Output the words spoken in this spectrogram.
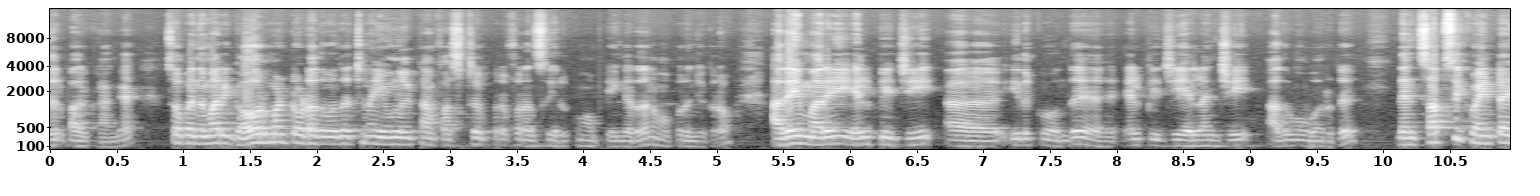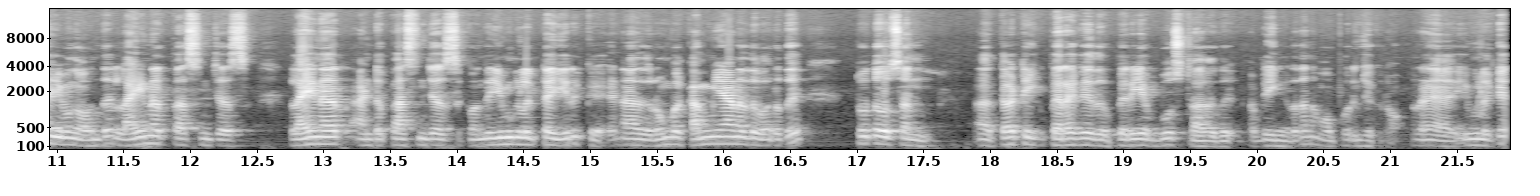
எதிர்பார்க்குறாங்க. ஸோ இப்போ இந்த மாதிரி கவர்மெண்ட்டோடது வந்துச்சுன்னா இவங்களுக்கு தான் ஃபஸ்ட்டு ப்ரிஃபரன்ஸ் இருக்கும் அப்படிங்கிறத நம்ம புரிஞ்சுக்கிறோம். அதே மாதிரி எல்பிஜி இதுக்கு வந்து எல்பிஜி எல்என்ஜி அதுவும் வருது. தென் சப்சிக்வெண்ட்டாக இவங்க வந்து லைனர் பேசஞ்சர்ஸ் லைனர் அண்டு பேசஞ்சர்ஸுக்கு வந்து இவங்கள்ட்ட இருக்குது ஏன்னா அது ரொம்ப கம்மியானது வருது. டூ தௌசண்ட் தேர்ட்டிக்கு பிறகு இது பெரிய பூஸ்ட் ஆகுது அப்படிங்கிறத நம்ம புரிஞ்சுக்கிறோம். இவங்களுக்கு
